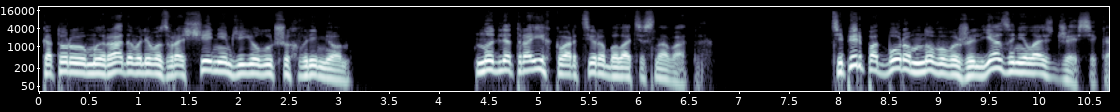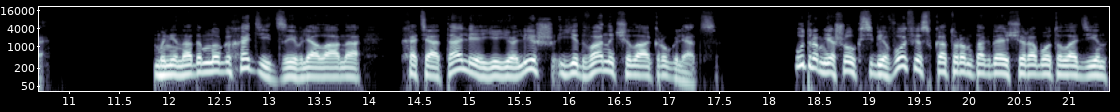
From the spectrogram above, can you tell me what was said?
которую мы радовали возвращением ее лучших времен. Но для троих квартира была тесновата. Теперь подбором нового жилья занялась Джессика. «Мне надо много ходить», — заявляла она, хотя талия ее лишь едва начала округляться. Утром я шел к себе в офис, в котором тогда еще работал один,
